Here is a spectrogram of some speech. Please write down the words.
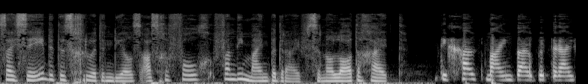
Sy sê dit is grootendeels as gevolg van die mynbedryf se nalatigheid die goudmynboubedryf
